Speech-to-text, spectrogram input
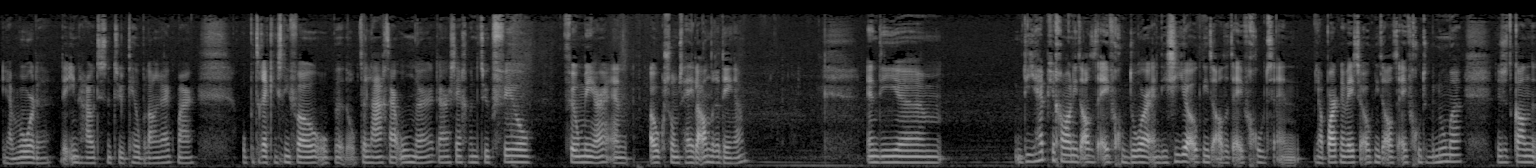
ja, woorden, de inhoud is natuurlijk heel belangrijk, maar op betrekkingsniveau, op, op de laag daaronder, daar zeggen we natuurlijk veel veel meer en ook soms hele andere dingen. En die, uh, die heb je gewoon niet altijd even goed door en die zie je ook niet altijd even goed. En jouw partner weet ze ook niet altijd even goed te benoemen. Dus het kan,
